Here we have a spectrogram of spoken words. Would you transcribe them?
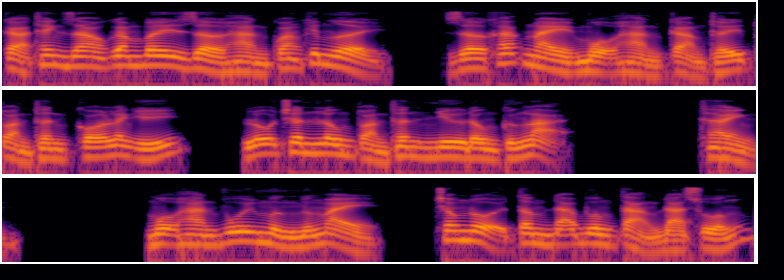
Cả thanh dao găm bây giờ hàn quang khiếp người, giờ khác này mộ hàn cảm thấy toàn thân có lanh ý, lỗ chân lông toàn thân như đông cứng lại. Thành! Mộ hàn vui mừng nhướng mày, trong nội tâm đã buông tảng đá xuống.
